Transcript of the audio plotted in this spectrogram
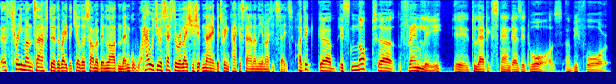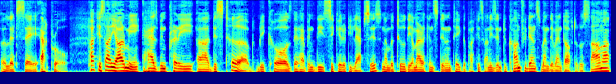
Uh, three months after the raid that killed Osama bin Laden, then, how would you assess the relationship now between Pakistan and the United States? I think uh, it's not uh, friendly uh, to that extent as it was uh, before, uh, let's say, April. Pakistani army has been pretty uh, disturbed because there have been these security lapses. Number two, the Americans didn't take the Pakistanis into confidence when they went after Osama.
